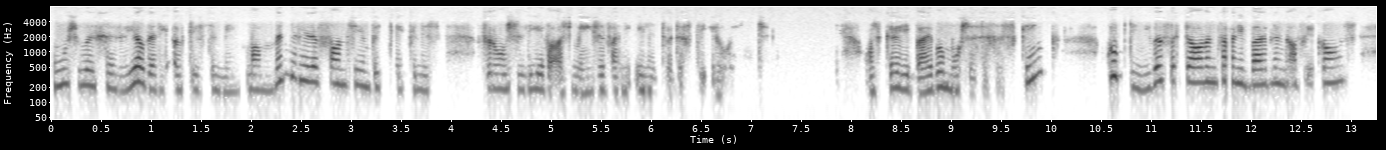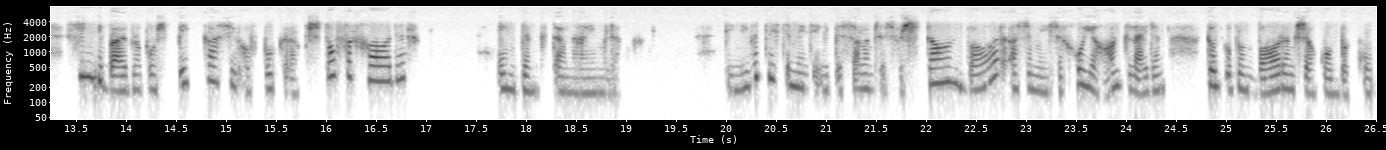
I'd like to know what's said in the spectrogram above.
Ons hoor gereeld dat die Ou Testament maar minder relevantie en betekenis vir ons lewe as mense van die 21ste eeu het. Ons kry die Bybel mos as 'n geskenk, koop die nuwe vertaling van die Bybel in Afrikaans, sien die Bybel op ons bekkassie of boekrak stof vergader en dink dan heimlik. Die Nuwe Testament en die Psalms is verstaanbaar as 'n mens 'n goeie handleiding tot openbaring sou kon bekom.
